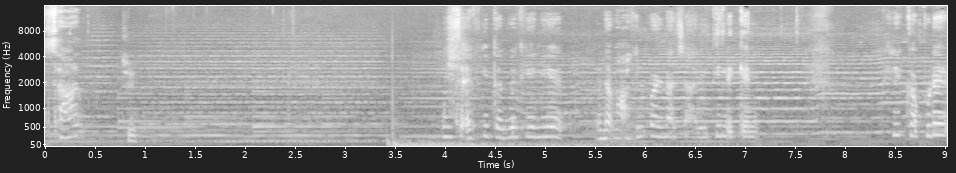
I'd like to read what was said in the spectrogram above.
ساتھ جی۔ میں سیف کی طبیعت کے لیے نوافل پڑھنا چاہ رہی تھی لیکن میرے کپڑے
